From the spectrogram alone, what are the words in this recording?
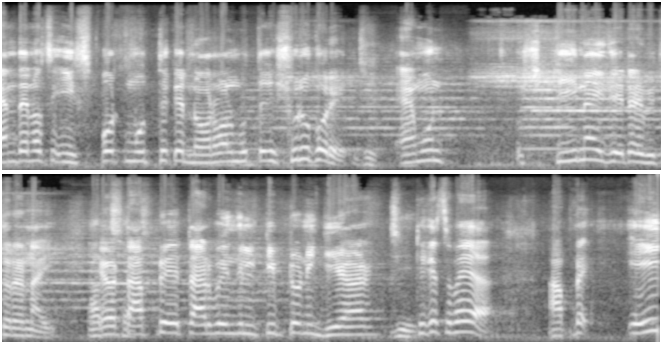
এন্ড দেন হচ্ছে স্পোর্ট মুড থেকে নরমাল মুড থেকে শুরু করে এমন কি নাই যে এটার ভিতরে নাই। এবার আচ্ছা। টাপটে টার্বো ইঞ্জিন টিপটনি গিয়ার ঠিক আছে ভাইয়া? আপনি এই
